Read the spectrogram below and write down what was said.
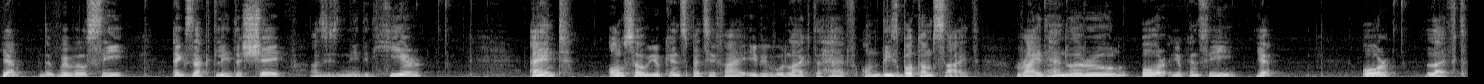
yeah, that we will see exactly the shape as is needed here. And also, you can specify if you would like to have on this bottom side right handle rule, or you can see, yeah, or left,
